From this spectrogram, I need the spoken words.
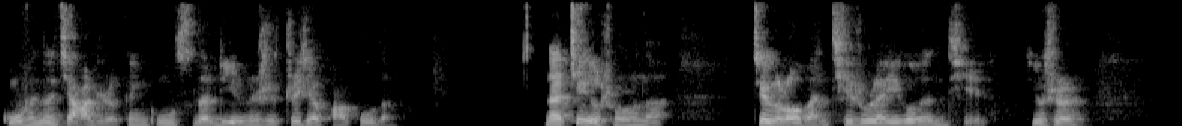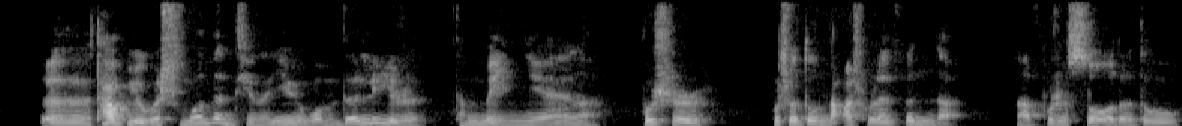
股份的价值跟公司的利润是直接挂钩的。那这个时候呢，这个老板提出来一个问题，就是，呃，他会有个什么问题呢？因为我们的利润，它每年啊不是。不是都拿出来分的啊，不是所有的都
